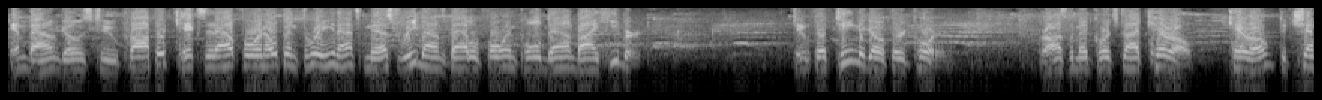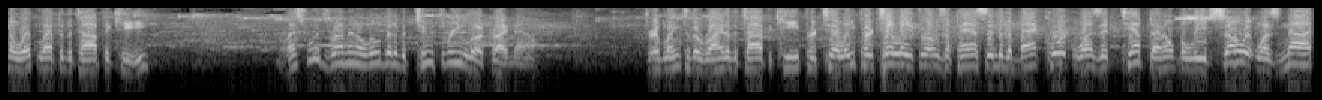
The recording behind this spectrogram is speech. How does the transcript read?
Inbound goes to Profit, kicks it out for an open three. That's missed. Rebounds battled for and pulled down by Hebert. 2.15 to go, third quarter. Across the midcourt stripe, Caro. Caro to Chenoweth, left of the top the key. Westwood's running a little bit of a 2-3 look right now. Dribbling to the right of the top of key, Pertilli. Pertilli throws a pass into the backcourt. Was it tipped? I don't believe so. It was not.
